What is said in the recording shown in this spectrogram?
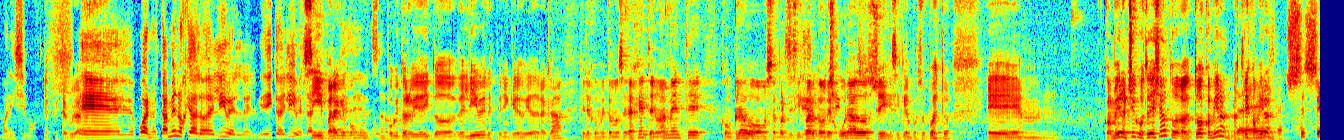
buenísimo. Espectacular. Eh, bueno, también nos queda lo del Libel, el videito del Libel. Sí, para que ponga un, poquito el videito del Libel, esperen que los voy a dar acá, que les comentamos a la gente nuevamente. Con Clavo vamos a participar con de jurados, sí, que se queden por supuesto. Eh, ¿Comieron, chicos, ustedes ya? ¿Todos comieron? ¿Los tres comieron? Sí, sí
